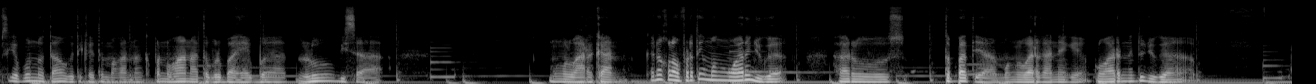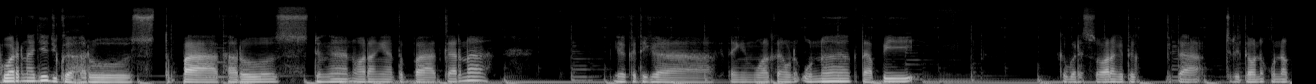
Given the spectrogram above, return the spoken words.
Meskipun lu tahu ketika itu makanan kepenuhan atau berbahaya buat lu bisa mengeluarkan. Karena kalau overthink mengeluarkan juga harus tepat ya mengeluarkannya. Kayak keluarin itu juga keluarin aja juga harus tepat harus dengan orang yang tepat. Karena ya ketika kita ingin mengeluarkan unek-unek tapi kepada seseorang gitu kita cerita unek-unek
